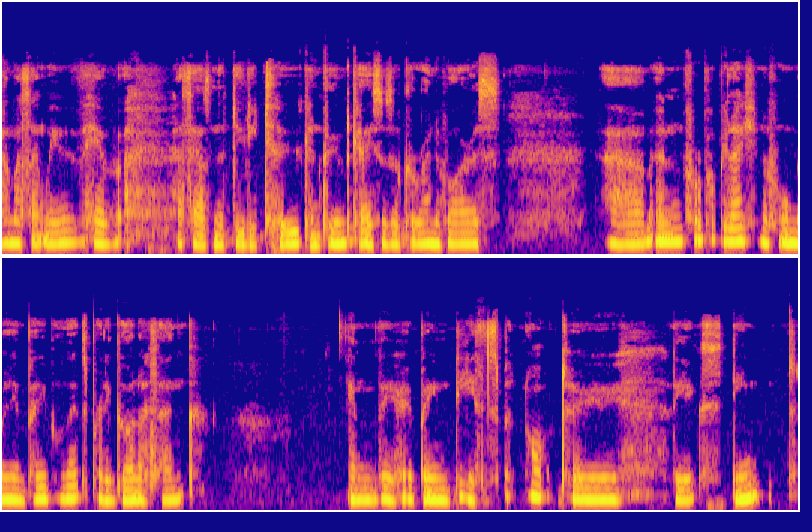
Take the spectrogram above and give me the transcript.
Um, I think we have 1,032 confirmed cases of coronavirus. Um, and for a population of 4 million people, that's pretty good, I think. And there have been deaths, but not to the extent.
